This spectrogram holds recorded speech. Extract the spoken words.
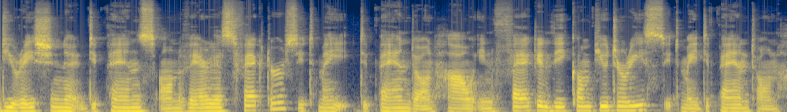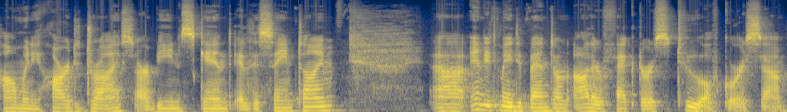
duration depends on various factors. It may depend on how infected the computer is. It may depend on how many hard drives are being scanned at the same time. Uh, and it may depend on other factors too, of course. Uh,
